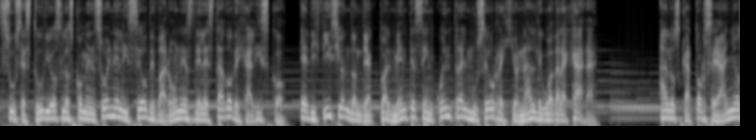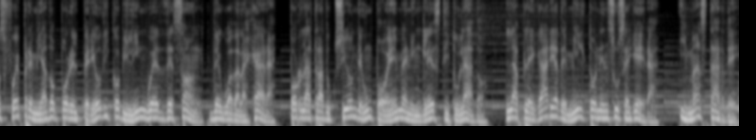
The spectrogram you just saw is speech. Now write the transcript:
Sus estudios los comenzó en el Liceo de Varones del Estado de Jalisco, edificio en donde actualmente se encuentra el Museo Regional de Guadalajara. A los 14 años fue premiado por el periódico bilingüe The Song de Guadalajara por la traducción de un poema en inglés titulado La plegaria de Milton en su ceguera, y más tarde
